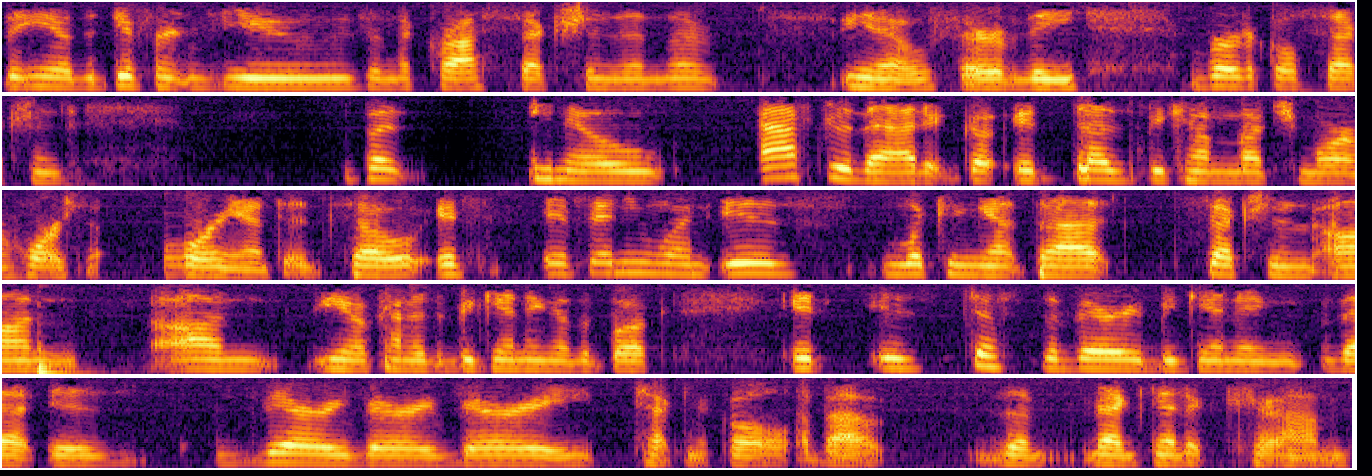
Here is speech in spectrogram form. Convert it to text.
the you know the different views and the cross section and the you know sort of the vertical sections. But you know after that it go, it does become much more horse oriented. So if if anyone is looking at that section on on you know kind of the beginning of the book it is just the very beginning that is very very very technical about the magnetic um,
